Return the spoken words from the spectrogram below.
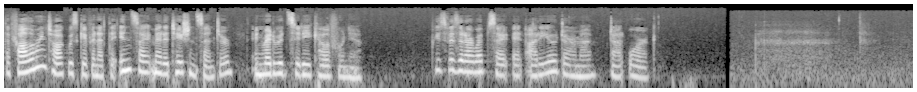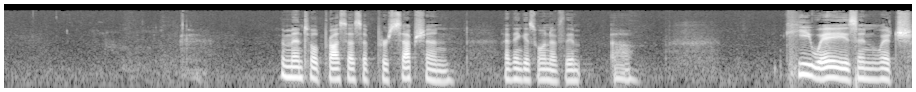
The following talk was given at the Insight Meditation Center in Redwood City, California. Please visit our website at audiodharma.org. The mental process of perception, I think, is one of the uh, key ways in which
